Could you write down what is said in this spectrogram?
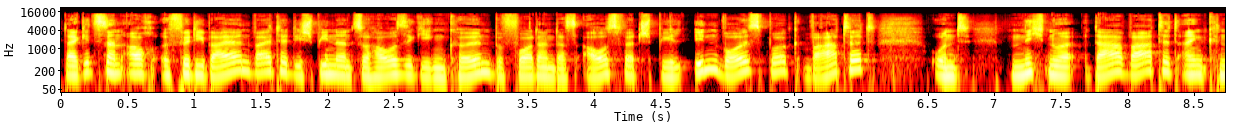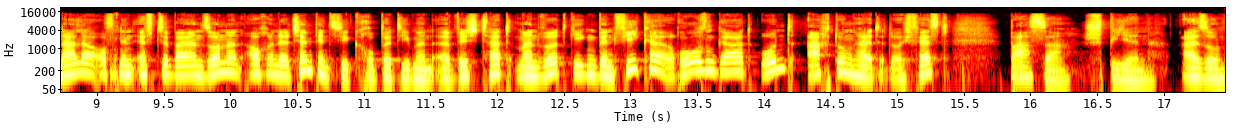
Da geht's dann auch für die Bayern weiter. Die spielen dann zu Hause gegen Köln, bevor dann das Auswärtsspiel in Wolfsburg wartet. Und nicht nur da wartet ein Knaller auf den FC Bayern, sondern auch in der Champions League Gruppe, die man erwischt hat. Man wird gegen Benfica, Rosengard und, Achtung, haltet euch fest, Barca spielen. Also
